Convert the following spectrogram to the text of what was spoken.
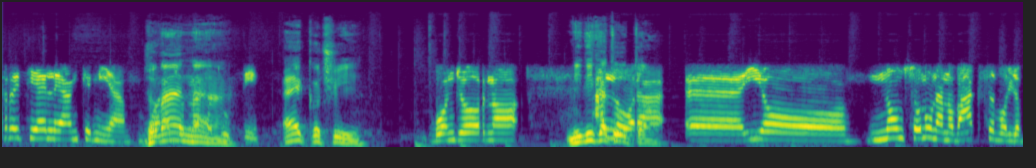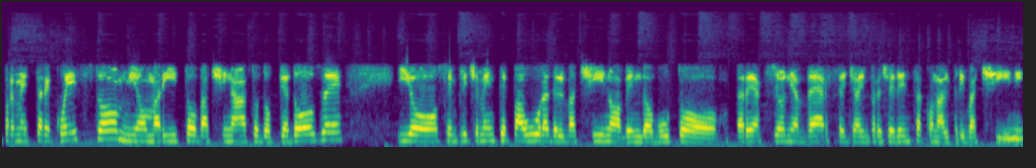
RTL anche mia. Giovanna, a tutti. Eccoci. Buongiorno. Mi dica allora, tutto. Eh, io non sono una Novax, voglio premettere questo. Mio marito vaccinato doppia dose. Io ho semplicemente paura del vaccino avendo avuto reazioni avverse già in precedenza con altri vaccini.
